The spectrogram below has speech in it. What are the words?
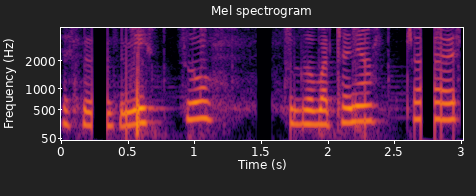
Jest na tym miejscu. Do zobaczenia. Cześć.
